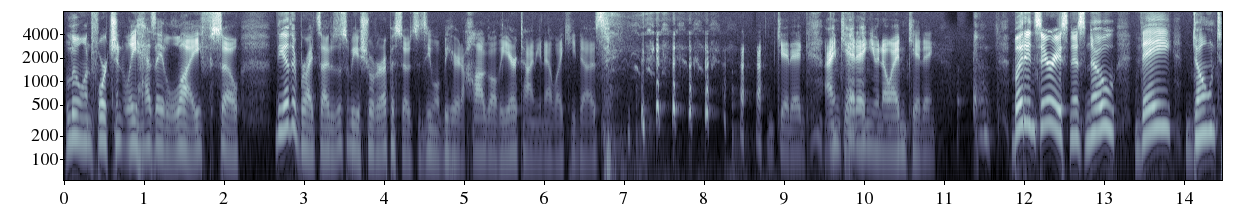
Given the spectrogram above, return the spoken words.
Lou, unfortunately, has a life, so the other bright side is this will be a shorter episode since he won't be here to hog all the airtime, you know, like he does. I'm kidding. I'm kidding. You know, I'm kidding. But in seriousness, no, they don't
